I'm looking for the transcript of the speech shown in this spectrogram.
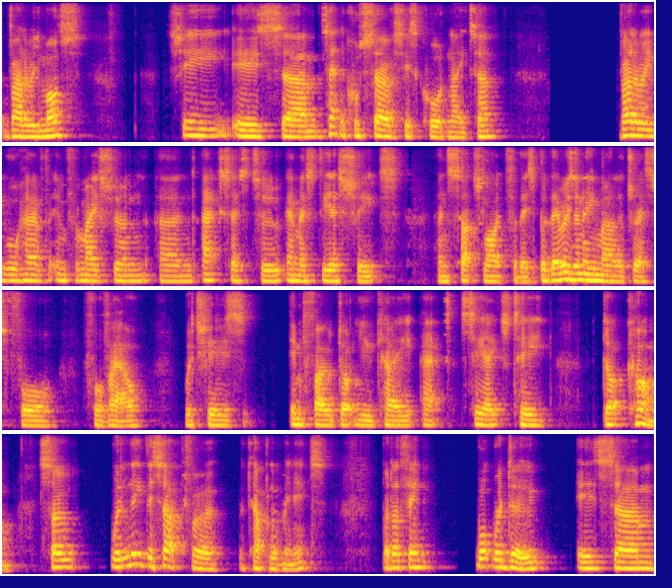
Valerie Moss. She is um, Technical Services Coordinator. Valerie will have information and access to MSDS sheets and such like for this, but there is an email address for, for Val, which is info.uk at cht.com. So we'll leave this up for a couple of minutes, but I think what we'll do is um,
